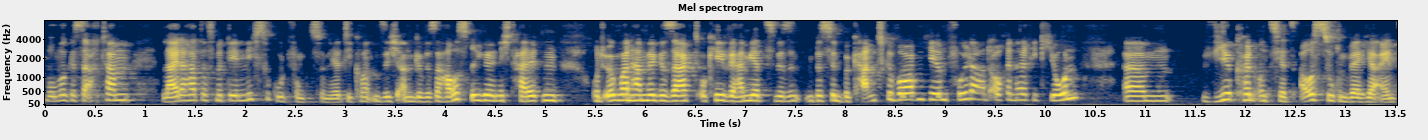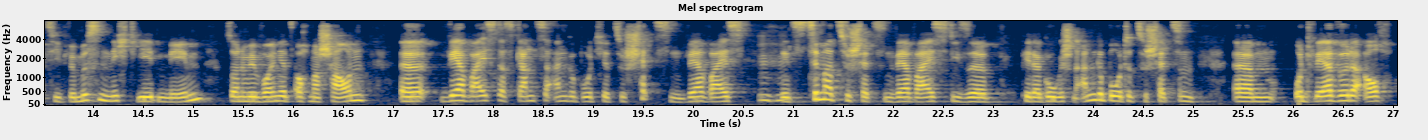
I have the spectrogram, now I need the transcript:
wo wir gesagt haben, leider hat das mit denen nicht so gut funktioniert. Die konnten sich an gewisse Hausregeln nicht halten. Und irgendwann haben wir gesagt, okay, wir haben jetzt, wir sind ein bisschen bekannt geworden hier in Fulda und auch in der Region. Ähm, wir können uns jetzt aussuchen, wer hier einzieht. Wir müssen nicht jeden nehmen, sondern wir wollen jetzt auch mal schauen, äh, wer weiß das ganze Angebot hier zu schätzen, wer weiß mhm. das Zimmer zu schätzen, wer weiß diese pädagogischen Angebote zu schätzen ähm, und wer würde auch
